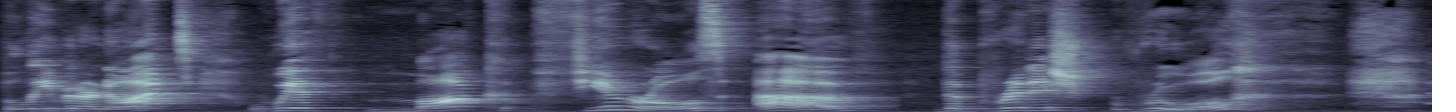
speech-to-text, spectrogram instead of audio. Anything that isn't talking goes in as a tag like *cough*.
believe it or not, with mock funerals of the British rule. *laughs*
